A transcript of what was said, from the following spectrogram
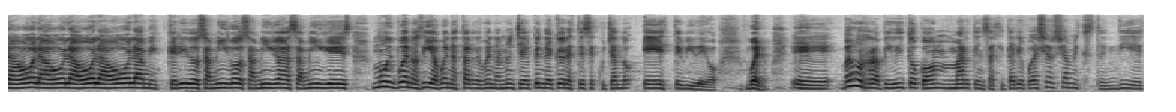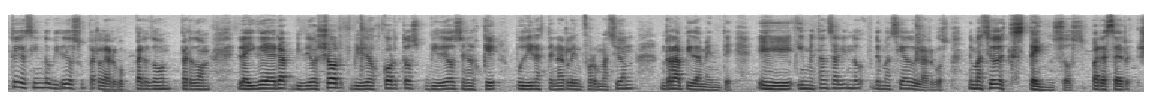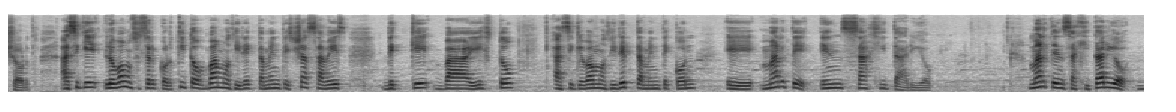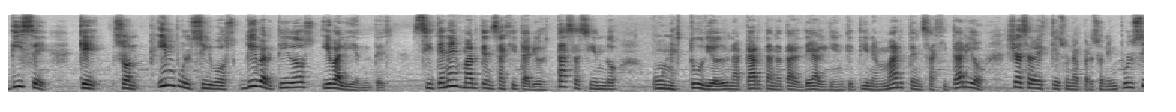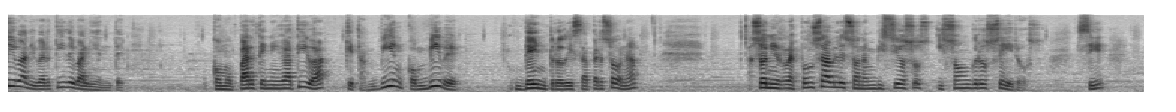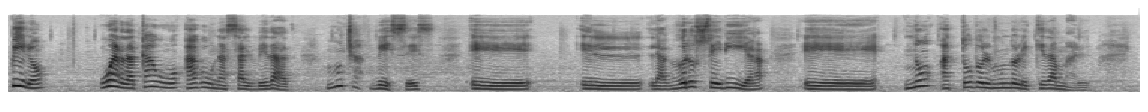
Hola, hola, hola, hola, hola, mis queridos amigos, amigas, amigues. Muy buenos días, buenas tardes, buenas noches, depende a qué hora estés escuchando este video. Bueno, eh, vamos rapidito con Marte en Sagitario, porque ayer ya me extendí, estoy haciendo videos súper largos, perdón, perdón. La idea era videos short, videos cortos, videos en los que pudieras tener la información rápidamente. Eh, y me están saliendo demasiado largos, demasiado extensos para ser short. Así que lo vamos a hacer cortito, vamos directamente, ya sabes de qué va esto. Así que vamos directamente con eh, Marte en Sagitario. Marte en Sagitario dice que son impulsivos, divertidos y valientes. Si tenés Marte en Sagitario, estás haciendo un estudio de una carta natal de alguien que tiene Marte en Sagitario, ya sabes que es una persona impulsiva, divertida y valiente. Como parte negativa, que también convive dentro de esa persona, son irresponsables, son ambiciosos y son groseros. ¿sí? Pero, guarda, acá hago una salvedad muchas veces eh, la grosería eh, no a todo el mundo le queda mal.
